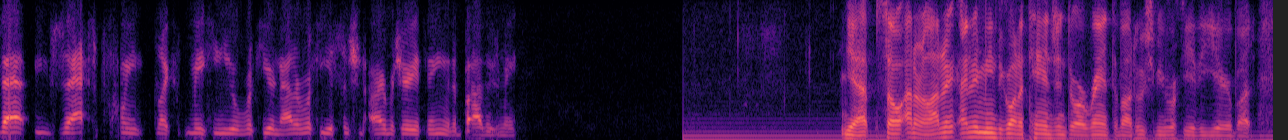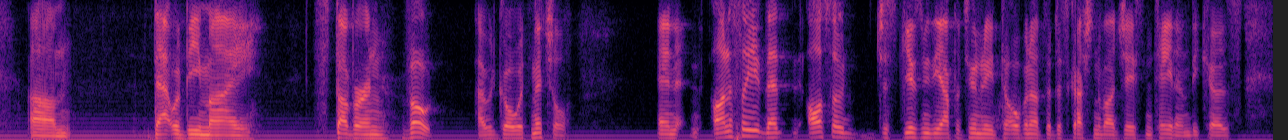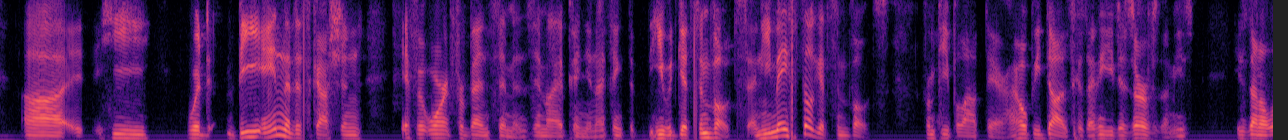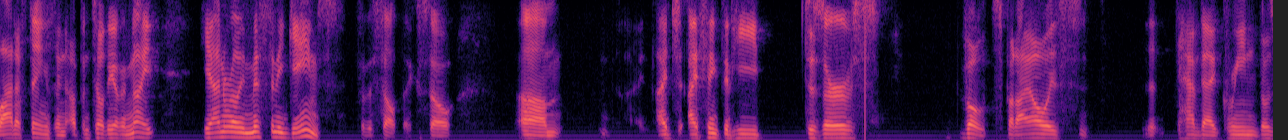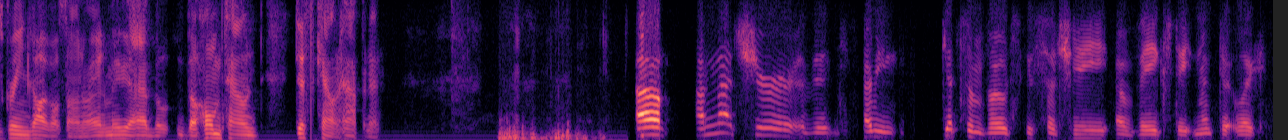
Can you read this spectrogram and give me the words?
that exact point, like making you a rookie or not a rookie, is such an arbitrary thing that it bothers me. Yeah, so I don't know. I didn't, I didn't mean to go on a tangent or a rant about who should be rookie of the year, but um, that would be my stubborn vote. I would go with Mitchell. And honestly, that also just gives me the opportunity to open up the discussion about Jayson Tatum because uh, he would be in the discussion if it weren't for Ben Simmons, in my opinion. I think that he would get some votes, and he may still get some votes from people out there. I hope he does because I think he deserves them. He's he's done a lot of things, and up until the other night, he hadn't really missed any games for the Celtics. So um, I, I think that he deserves votes, but I always have that green those green goggles on, right? Maybe I have the the hometown discount happening. Um, I'm not sure that. I mean, get some votes is such a a vague statement that like,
